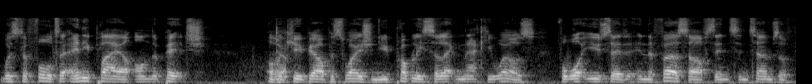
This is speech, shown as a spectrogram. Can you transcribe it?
was to fall to any player on the pitch of yep. a QPR persuasion, you'd probably select Nahki Wells for what you said in the first half, since in terms of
